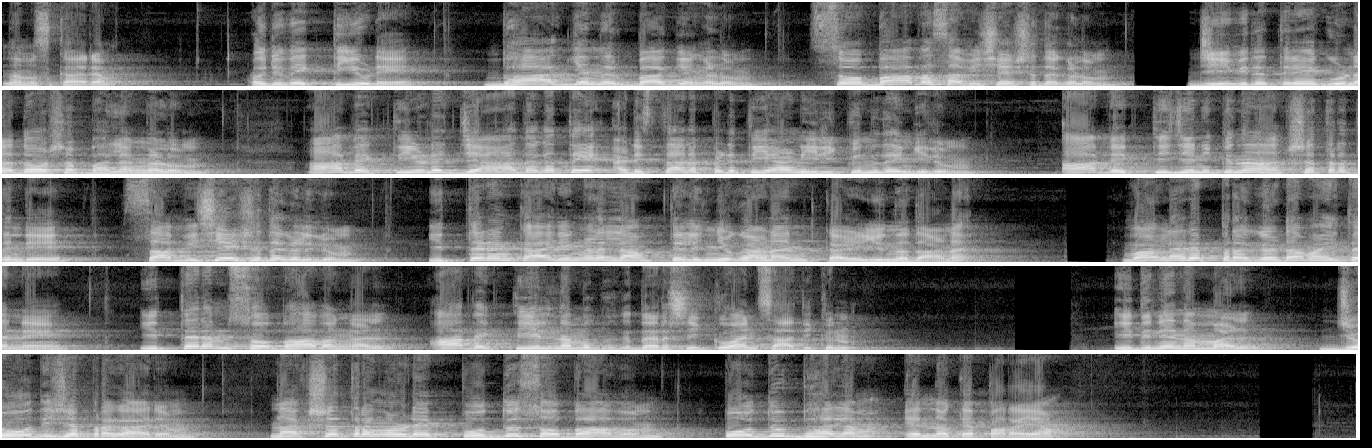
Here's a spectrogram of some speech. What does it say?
നമസ്കാരം. ഒരു വ്യക്തിയുടെ ഭാഗ്യ നിർഭാഗ്യങ്ങളും സ്വഭാവ സവിശേഷതകളും ജീവിതത്തിലെ ഗുണദോഷ ഫലങ്ങളും ആ വ്യക്തിയുടെ ജാതകത്തെ അടിസ്ഥാനപ്പെടുത്തിയാണ് ഇരിക്കുന്നതെങ്കിലും ആ വ്യക്തി ജനിക്കുന്ന നക്ഷത്രത്തിന്റെ സവിശേഷതകളിലും ഇത്തരം കാര്യങ്ങളെല്ലാം തെളിഞ്ഞു കാണാൻ കഴിയുന്നതാണ്. വളരെ പ്രകടമായി തന്നെ ഇത്തരം സ്വഭാവങ്ങൾ ആ വ്യക്തിയിൽ നമുക്ക് ദർശിക്കുവാൻ സാധിക്കുന്നു. ഇതിനെ നമ്മൾ ജ്യോതിഷപ്രകാരം നക്ഷത്രങ്ങളുടെ പൊതു സ്വഭാവം പൊതുഫലം എന്നൊക്കെ പറയാം.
